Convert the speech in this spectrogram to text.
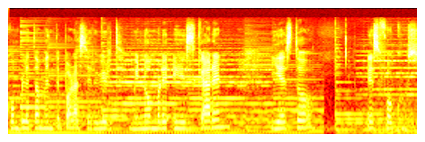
completamente para servirte. Mi nombre es Karen y esto es Focus.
